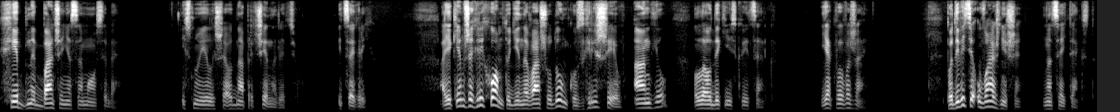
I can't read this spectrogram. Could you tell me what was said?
хибне бачення самого себе? Існує лише одна причина для цього, і це гріх. А яким же гріхом тоді, на вашу думку, згрішив ангел Леодикійської церкви? Як ви вважаєте? Подивіться уважніше на цей текст.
